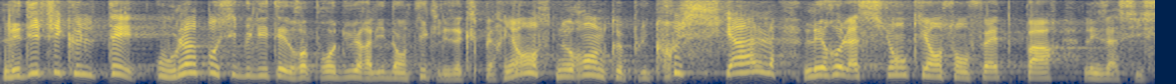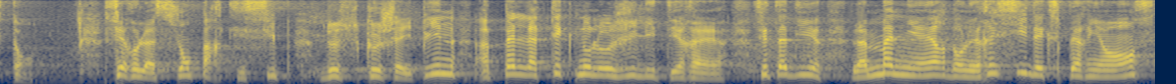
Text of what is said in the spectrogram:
Les difficultés ou l'impossibilité de reproduire à l'identique les expériences ne rendent que plus cruciales les relations qui en sont faites par les assistants. Ces relations participent de ce que Shapin appelle la technologie littéraire, c'est-à-dire la manière dont les récits d'expérience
